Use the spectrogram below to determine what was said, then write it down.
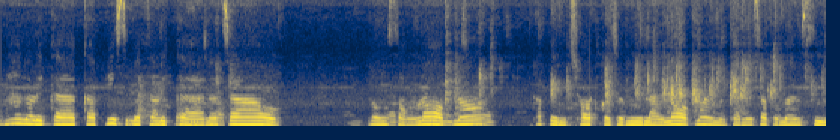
15นาฬิกากับ 21นาฬิกานะเจ้า ลงสองรอบเนาะถ้าเป็นช็อตก็จะมีหลายรอบมากเหมือนกันนะเจ้าประมาณสี่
